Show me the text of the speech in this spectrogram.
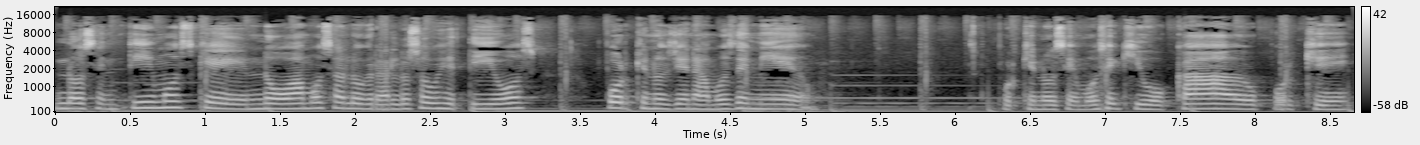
nos sentimos que no vamos a lograr los objetivos porque nos llenamos de miedo, porque nos hemos equivocado, porque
